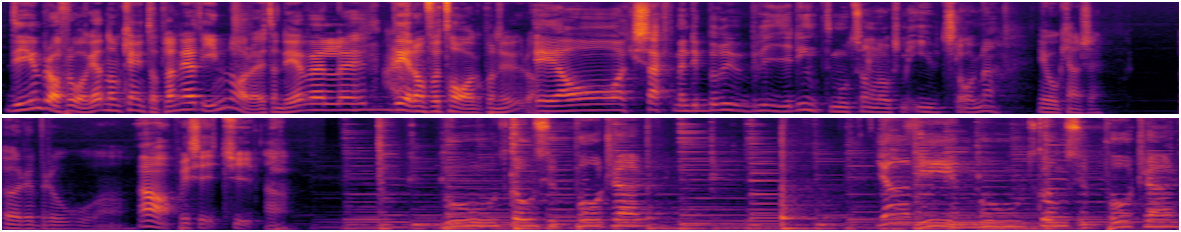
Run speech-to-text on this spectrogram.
Det är ju en bra fråga. De kan ju inte ha planerat in några, utan det är väl eh, det de får tag på nu då. Ja, exakt. Men det blir det inte mot sådana lag som är utslagna. Jo, kanske. Örebro och... Ja, precis. Typ. Ja. Motgångssupportrar Ja, vi är motgångssupportrar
